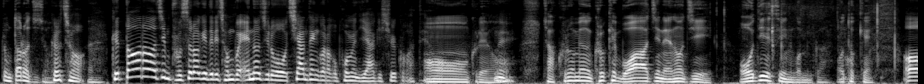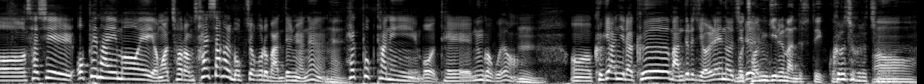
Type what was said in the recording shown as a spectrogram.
좀 떨어지죠. 그렇죠. 네. 그 떨어진 부스러기들이 전부 에너지로 치환된 거라고 보면 이해하기 쉬울 것 같아요. 어, 그래요. 네. 자, 그러면 그렇게 모아진 에너지 어디에 쓰이는 겁니까? 어떻게? 어, 사실 오펜하이머의 영화처럼 살상을 목적으로 만들면은 네. 핵폭탄이 뭐 되는 거고요. 음. 어, 그게 아니라 그 만들어진 열뭐 에너지를 전기를 만들 수도 있고. 그렇죠, 그렇죠. 어.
